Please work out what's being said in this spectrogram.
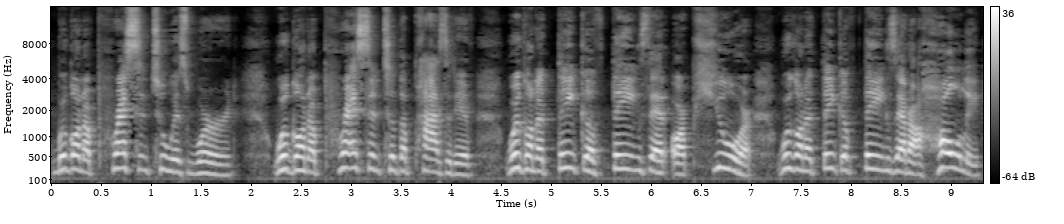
We're going to press into His Word. We're going to press into the positive. We're going to think of things that are pure. We're going to think of things that are holy.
